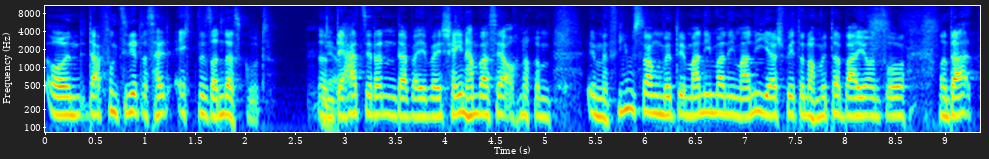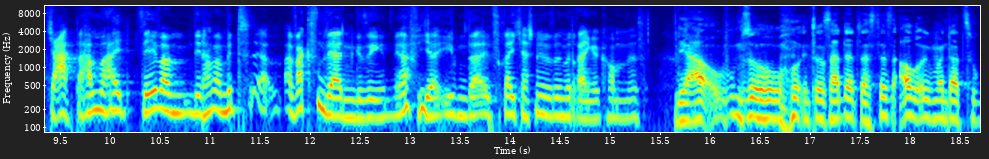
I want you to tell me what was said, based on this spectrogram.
Und da funktioniert das halt echt besonders gut. Und ja. der hat ja dann dabei, bei Shane haben wir es ja auch noch im, im Theme-Song mit dem Money, Money, Money ja später noch mit dabei und so. Und da, ja, da haben wir halt selber, den haben wir mit äh, erwachsen werden gesehen, ja, wie er eben da als reicher Schnösel mit reingekommen ist. Ja, umso interessanter, dass das auch irgendwann dazu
